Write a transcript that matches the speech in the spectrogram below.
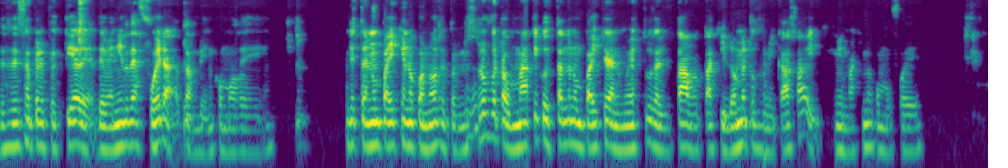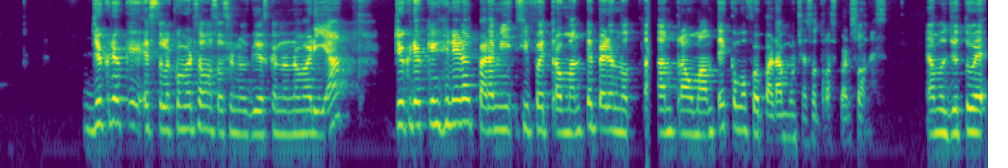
desde esa perspectiva de, de venir de afuera también? Como de, de estar en un país que no conoce. Pero nosotros fue traumático estando en un país que era nuestro, o sea, yo estaba a kilómetros de mi casa y me imagino cómo fue. Yo creo que esto lo conversamos hace unos días con Ana María. Yo creo que en general para mí sí fue traumante, pero no tan traumante como fue para muchas otras personas. Digamos, yo tuve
